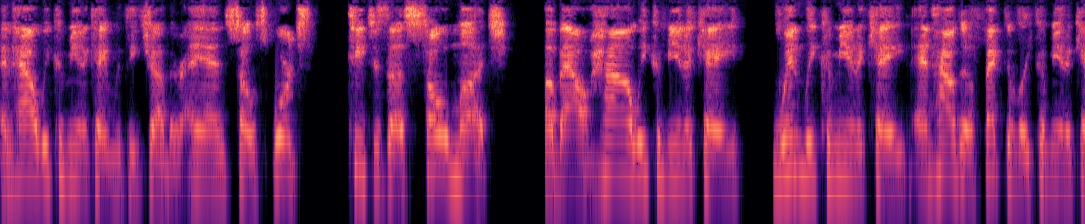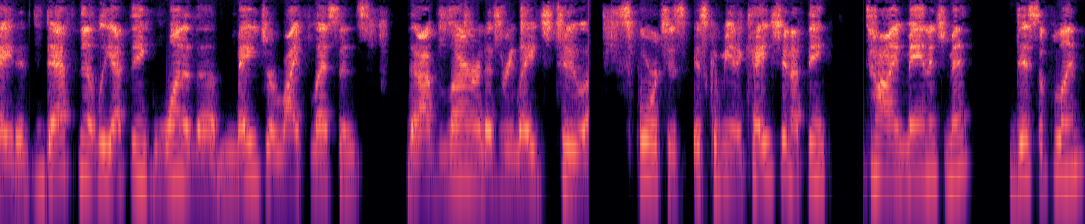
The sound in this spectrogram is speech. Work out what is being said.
and how we communicate with each other. And so sports teaches us so much about how we communicate when we communicate and how to effectively communicate. And definitely, I think one of the major life lessons that I've learned as relates to uh, sports is, is communication. I think time management, discipline,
